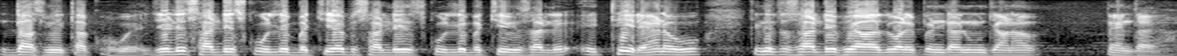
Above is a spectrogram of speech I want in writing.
10ਵੀਂ ਤੱਕ ਹੋਏ ਜਿਹੜੇ ਸਾਡੇ ਸਕੂਲ ਦੇ ਬੱਚੇ ਆ ਵੀ ਸਾਡੇ ਸਕੂਲ ਦੇ ਬੱਚੇ ਵੀ ਸਾਡੇ ਇੱਥੇ ਹੀ ਰਹਿਣ ਉਹ, ਕਿ ਨਹੀਂ ਤਾਂ ਸਾਡੇ ਫਿਆਦ ਵਾਲੇ ਪਿੰਡਾਂ ਨੂੰ ਜਾਣਾ ਪੈਂਦਾ ਆ।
